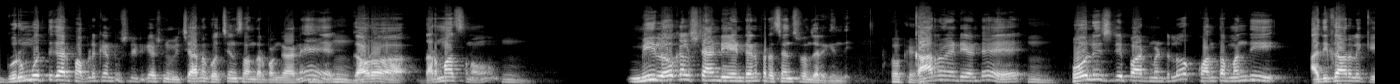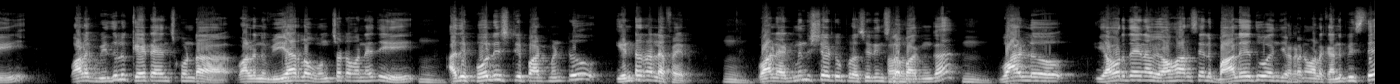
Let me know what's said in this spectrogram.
గురుమూర్తి గారి పబ్లిక్ ఇంట్రెస్ట్ లిటిగేషన్ విచారణకు వచ్చిన సందర్భంగానే. గౌరవ ధర్మాసనం. మీ లోకల్ స్టాండ్ ఏంటి అని ప్రశ్నించడం జరిగింది కారణం ఏంటి అంటే. పోలీస్ డిపార్ట్మెంట్లో కొంతమంది అధికారులకి వాళ్ళకి విధులు కేటాయించకుండా వాళ్ళని విఆర్లో ఉంచడం అనేది. అది పోలీస్ డిపార్ట్మెంటు ఇంటర్నల్ ఉమ్. వాళ్ళ అడ్మినిస్ట్రేటివ్ ప్రొసీడింగ్స్లో అవును. భాగంగా. వాళ్ళు ఎవరిదైనా వ్యవహార శైలి బాగాలేదు అని చెప్పని వాళ్ళకి అనిపిస్తే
